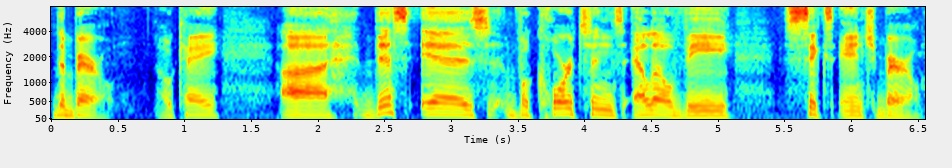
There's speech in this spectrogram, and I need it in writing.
the barrel, okay? Uh, this is Volquartsen's LLV six inch barrel.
